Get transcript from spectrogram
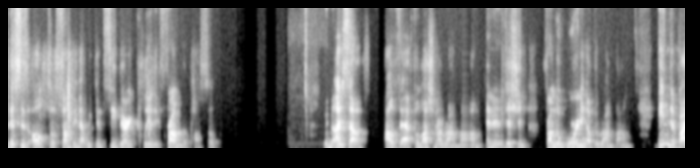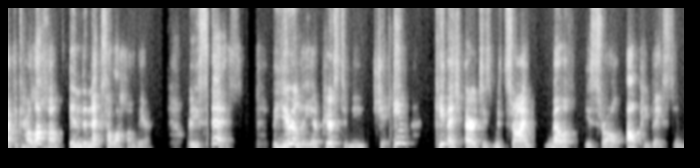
This is also something that we can see very clearly from the pasuk. Rambam, and in addition, from the wording of the Rambam, in the Vaitik halacha, in the next halacha there, where he says, the yearly, it appears to me, Eretz Mitzrayim Yisrael Alpi Beis Din,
